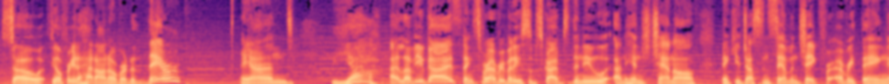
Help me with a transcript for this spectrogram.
So feel free to head on over to there. And yeah, I love you guys. Thanks for everybody who subscribed to the new Unhinged channel. Thank you, Justin, Sam, and Jake, for everything.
